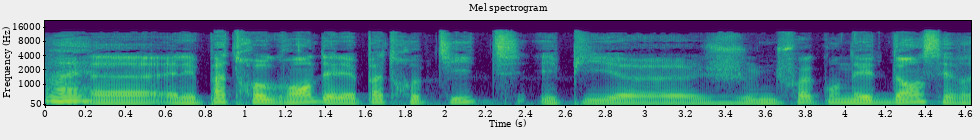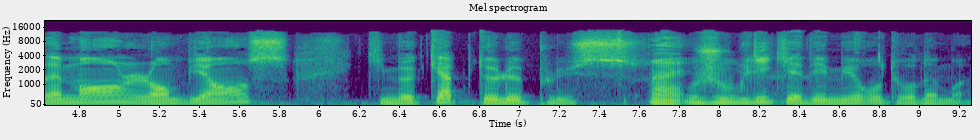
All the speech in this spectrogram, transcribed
Ouais. Euh, elle est pas trop grande, elle est pas trop petite. Et puis, euh, une fois qu'on est dedans, c'est vraiment l'ambiance qui me capte le plus. Ouais. Où j'oublie qu'il y a des murs autour de moi.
